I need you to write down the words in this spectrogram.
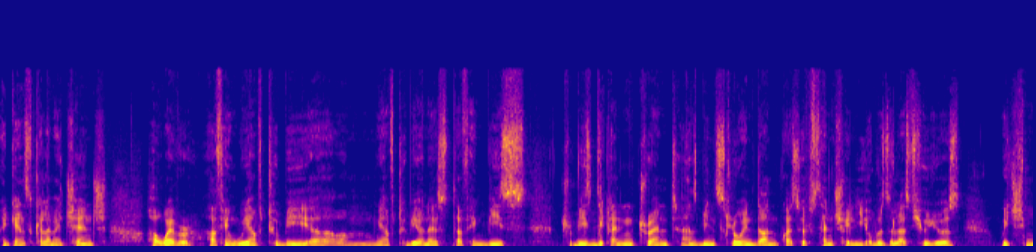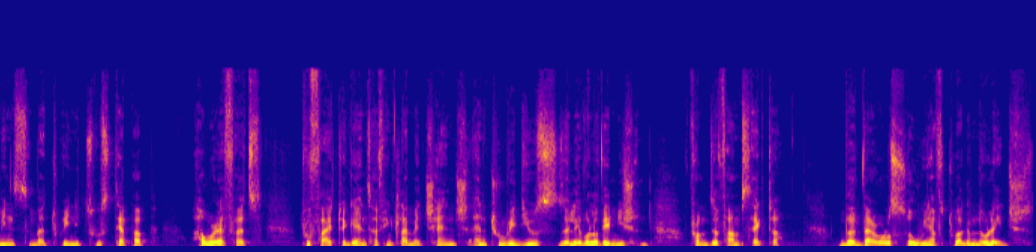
against climate change. However, I think we have to be um, we have to be honest. I think this this declining trend has been slowing down quite substantially over the last few years, which means that we need to step up our efforts to fight against I think, climate change and to reduce the level of emission from the farm sector. But there also we have to acknowledge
